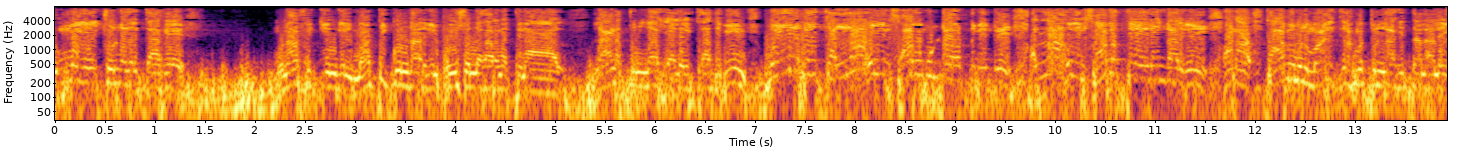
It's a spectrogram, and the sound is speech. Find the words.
உண்மையை சொன்னதற்காக முனாஃபிக்கீன்கள் மாட்டிக்கொண்டார்கள் பொய் சொன்ன காரணத்தினால். லானத்துல்லாஹி அலைல் காதிபீன் பொய்யர்களுக்கு அல்லாஹ்வின் சாபம் உண்டாகட்டும் என்று அல்லாஹ்வின் சாபத்திலே இணைந்தார்கள். ஆனால் காப் இப்னு மாலிக் ரஹ்மத்துல்லாஹி தஆலாலே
